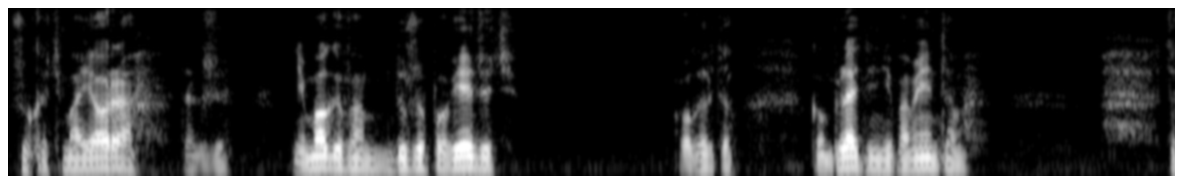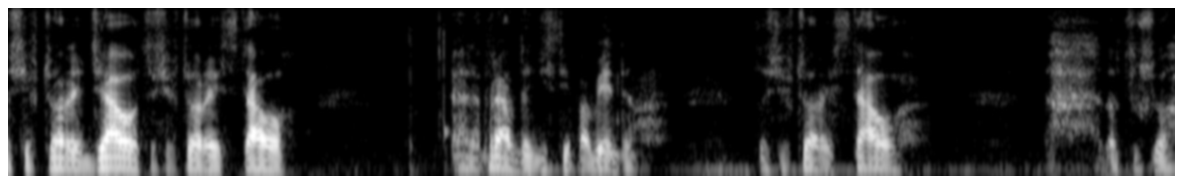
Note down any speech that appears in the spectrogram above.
szukać majora, także nie mogę wam dużo powiedzieć. W ogóle to kompletnie nie pamiętam, co się wczoraj działo, co się wczoraj stało. Ja naprawdę nic nie pamiętam, co się wczoraj stało. No cóż, no,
